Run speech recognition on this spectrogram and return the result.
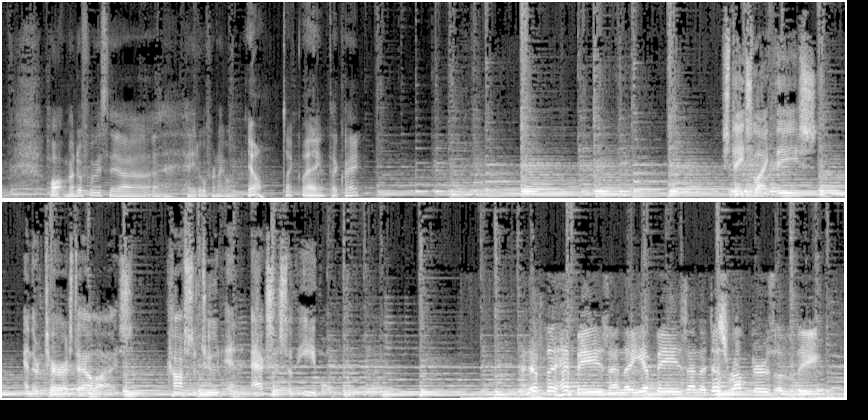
ja, men då får vi säga eh, hej då för den här gången. Ja, tack och hej. Tack och hej. States like these and their terrorist allies constitute an axis of evil. And if the hippies and the yippies and the disruptors of the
